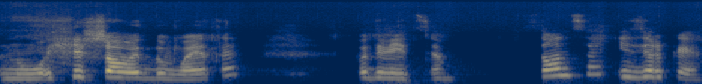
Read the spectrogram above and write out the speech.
Ну, і що ви думаєте? Подивіться: сонце і зірки.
